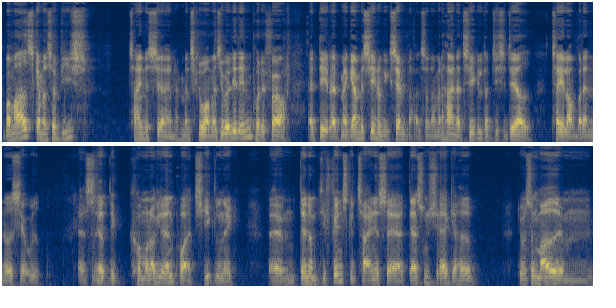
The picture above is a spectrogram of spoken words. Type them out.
hvor meget skal man så vise tegneserierne, man skriver om? Altså, vi var lidt inde på det før, at, det, at man gerne vil se nogle eksempler. Altså, når man har en artikel, der decideret taler om, hvordan noget ser ud. Altså, det, det kommer nok lidt an på artiklen, ikke? Øhm, den om de finske tegneserier, der synes jeg ikke, jeg havde... Det var sådan meget... Øhm,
